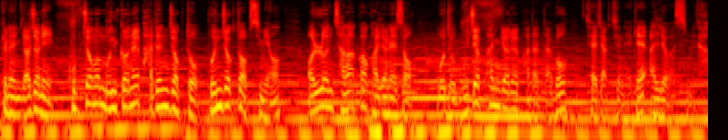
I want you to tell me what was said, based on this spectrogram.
그는 여전히 국정원 문건을 받은 적도 본 적도 없으며 언론 장악과 관련해서 모두 무죄 판결을 받았다고 제작진에게 알려왔습니다.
